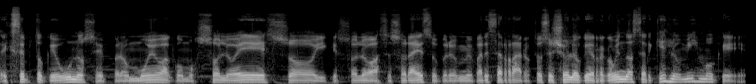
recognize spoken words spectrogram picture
Excepto que uno se promueva como solo eso y que solo asesora eso, pero me parece raro. Entonces yo lo que recomiendo hacer, que es lo mismo que,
